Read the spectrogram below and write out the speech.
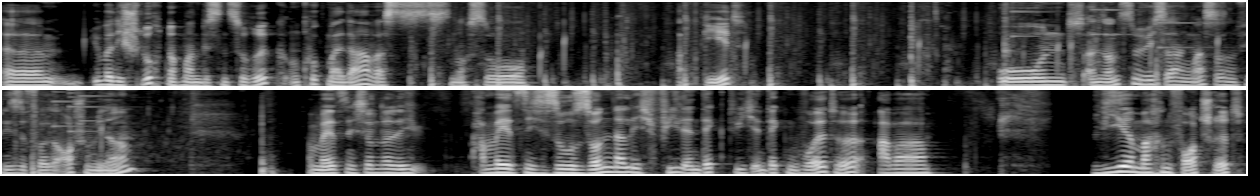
ähm, über die Schlucht nochmal ein bisschen zurück und guck mal da, was noch so abgeht. Und ansonsten würde ich sagen, was das dann für diese Folge auch schon wieder. Haben wir jetzt nicht sonderlich, haben wir jetzt nicht so sonderlich viel entdeckt, wie ich entdecken wollte, aber wir machen Fortschritt.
